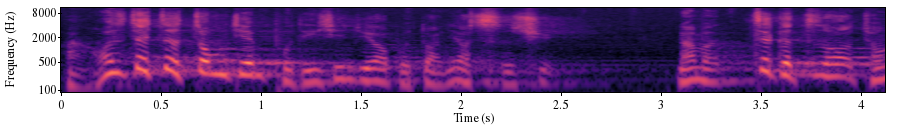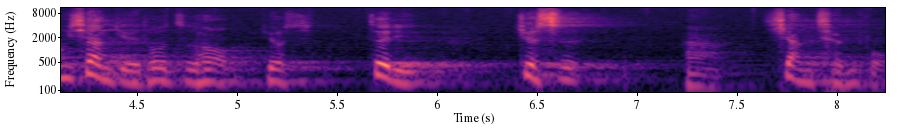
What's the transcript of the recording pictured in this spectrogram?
啊，或者在这中间菩提心就要不断，要持续。那么这个之后，从相解脱之后，就是这里就是啊，向成佛，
